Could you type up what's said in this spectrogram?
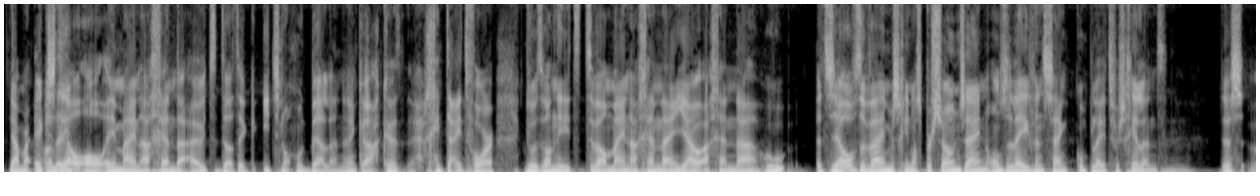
Ja, maar ik Alleen- stel al in mijn agenda uit dat ik iets nog moet bellen. En dan denk ik, ah, kut, geen tijd voor. Ik doe het wel niet. Terwijl mijn agenda en jouw agenda, hoe hetzelfde wij misschien als persoon zijn, onze levens zijn compleet verschillend. Dus eh,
